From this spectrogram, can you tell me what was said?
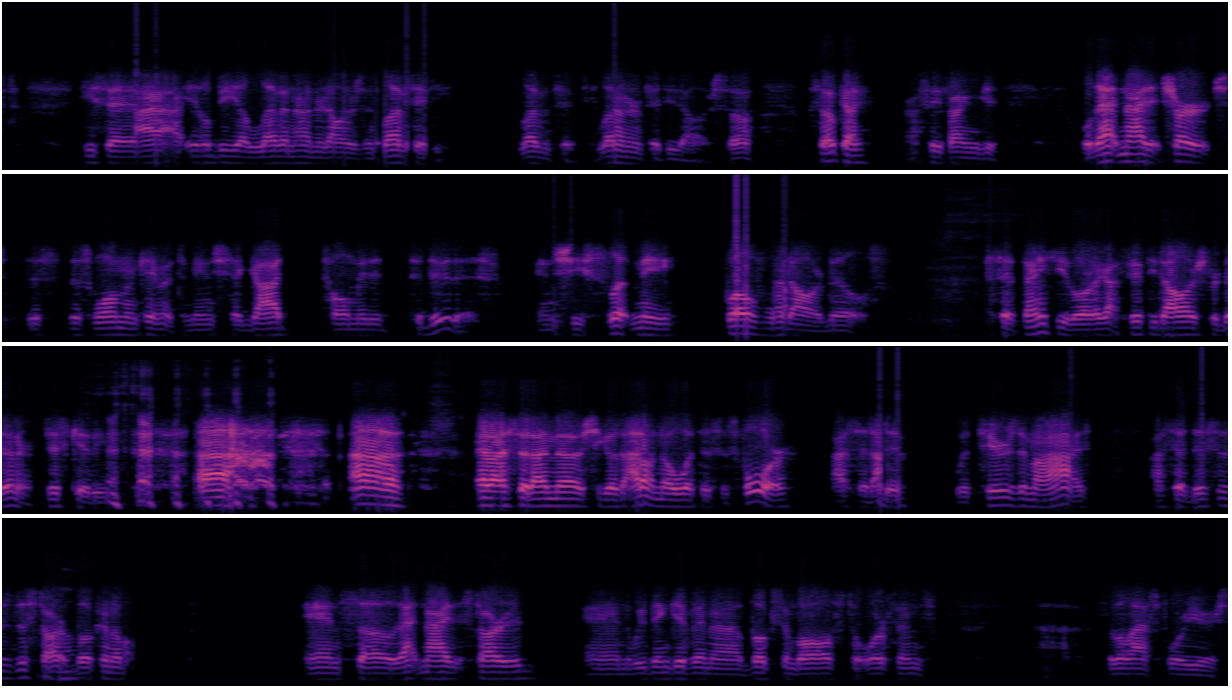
He said, I, "It'll be eleven hundred dollars and eleven fifty, eleven fifty, eleven hundred fifty dollars." So, I said, "Okay, I'll see if I can get." Well, that night at church, this this woman came up to me and she said, "God told me to to do this," and she slipped me twelve dollar bills said, "Thank you, Lord. I got fifty dollars for dinner." Just kidding. uh, uh, and I said, "I know." She goes, "I don't know what this is for." I said, "I do." With tears in my eyes, I said, "This is the start wow. booking a." And so that night it started, and we've been giving uh, books and balls to orphans uh, for the last four years.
